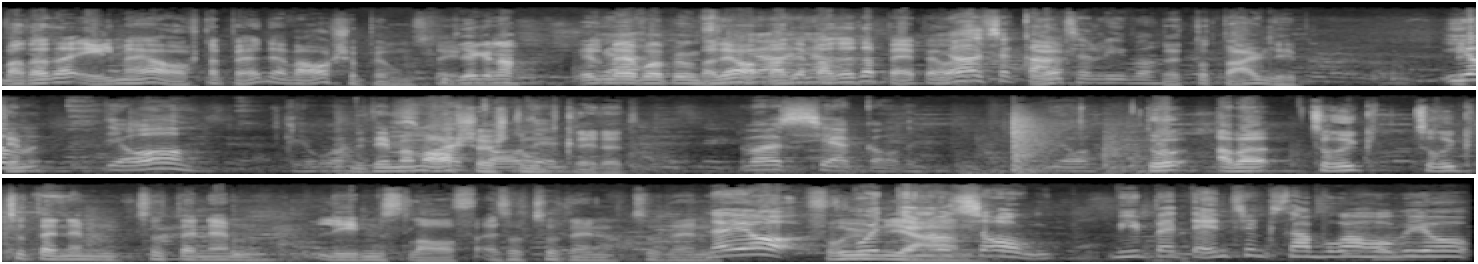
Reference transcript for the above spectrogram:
War da der Elmeier auch dabei? Der war auch schon bei uns. der Ja, genau. Elmeier war bei uns. War der, Ja, war, der, ja. war der dabei bei euch? Ja, ist ein ganz ein Lieber. Der, total lieb. Ja, dem- ja, klar. Mit dem haben Das wir auch schon eine. Stunde geredet. War sehr geil. Ja. Du, aber zurück, zurück zu, deinem, zu deinem Lebenslauf, also zu den, zu den Naja, frühen wollte ich Jahren. sagen, wie ich bei Dancing Star war, habe ich ja,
